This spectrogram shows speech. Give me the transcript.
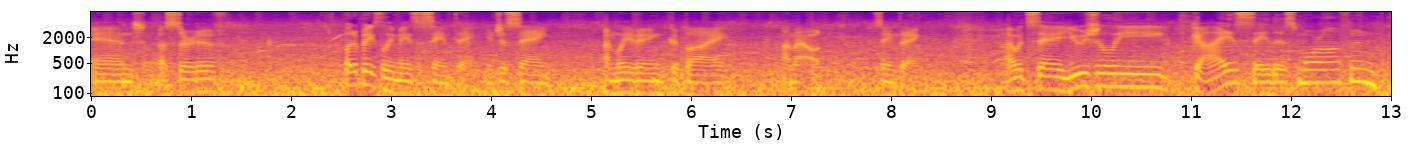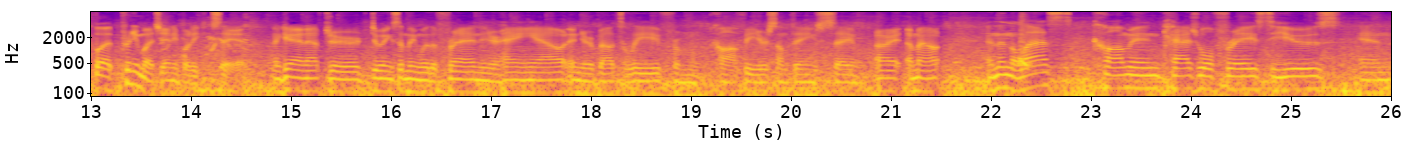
and assertive, but it basically means the same thing. You're just saying, I'm leaving, goodbye, I'm out. Same thing. I would say usually guys say this more often, but pretty much anybody can say it. Again, after doing something with a friend and you're hanging out and you're about to leave from coffee or something, just say, all right, I'm out. And then the last common casual phrase to use, and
